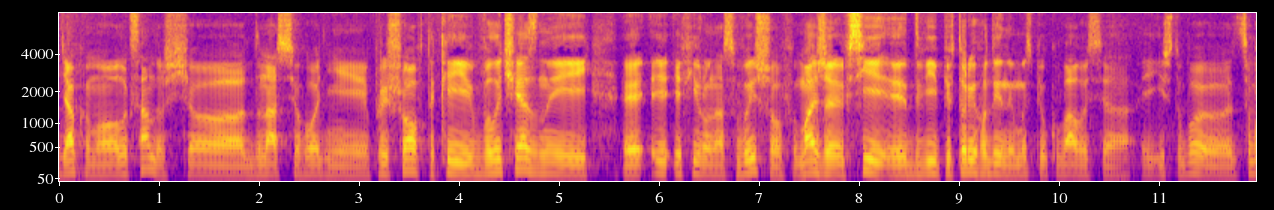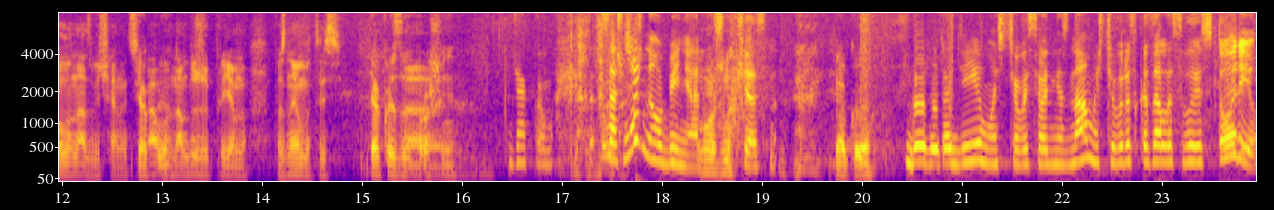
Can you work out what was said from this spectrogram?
Дякуємо, Олександр, що до нас сьогодні прийшов. Такий величезний е, е- ефір у нас вийшов. Майже всі дві півтори години ми спілкувалися і з тобою. Це було надзвичайно цікаво. Дякую. Нам дуже приємно познайомитись. Дякую за запрошення. Дякуємо. Саш, можна обійняти? Можна. Чесно. Дякую. Дуже радіємо, що ви сьогодні з нами, що ви розказали свою історію.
